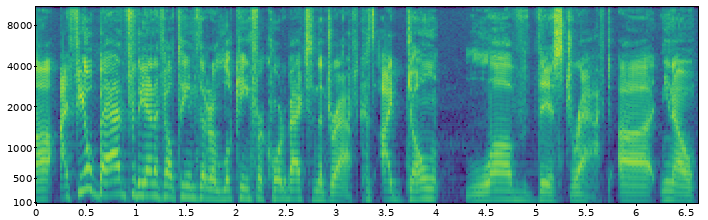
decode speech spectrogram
Uh, I feel bad for the NFL teams that are looking for quarterbacks in the draft because I don't love this draft. Uh, you know,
